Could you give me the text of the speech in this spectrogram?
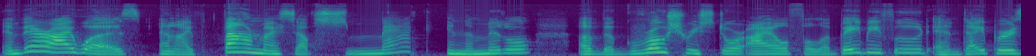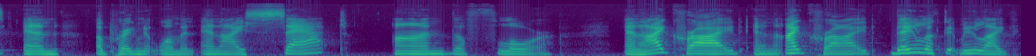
and there I was, and I found myself smack in the middle of the grocery store aisle full of baby food and diapers and a pregnant woman. And I sat on the floor and I cried and I cried. They looked at me like,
